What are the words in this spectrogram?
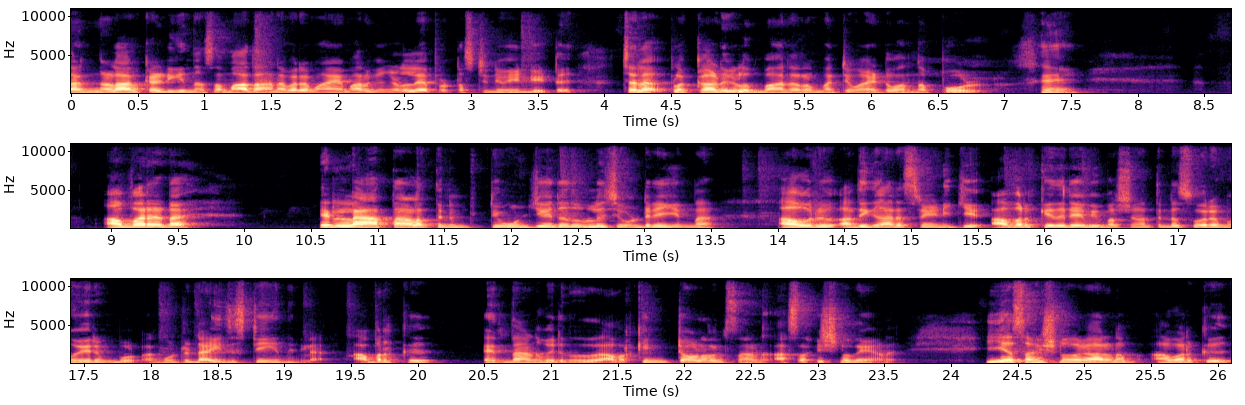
തങ്ങളാൽ കഴിയുന്ന സമാധാനപരമായ മാർഗങ്ങളിലെ പ്രൊട്ടസ്റ്റിന് വേണ്ടിയിട്ട് ചില പ്ലക്കാർഡുകളും ബാനറും മറ്റുമായിട്ട് വന്നപ്പോൾ ഏഹ് അവരുടെ എല്ലാ താളത്തിനും ട്യൂൺ ചെയ്ത് തുള്ളിച്ചുകൊണ്ടിരിക്കുന്ന ആ ഒരു അധികാര ശ്രേണിക്ക് അവർക്കെതിരെ വിമർശനത്തിന്റെ സ്വരം ഉയരുമ്പോൾ അങ്ങോട്ട് ഡൈജസ്റ്റ് ചെയ്യുന്നില്ല. അവർക്ക് എന്താണ് വരുന്നത്? അവർക്ക് ഇൻടോളറൻസ് ആണ് അസഹിഷ്ണുതയാണ്. ഈ അസഹിഷ്ണുത കാരണം അവർക്ക്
